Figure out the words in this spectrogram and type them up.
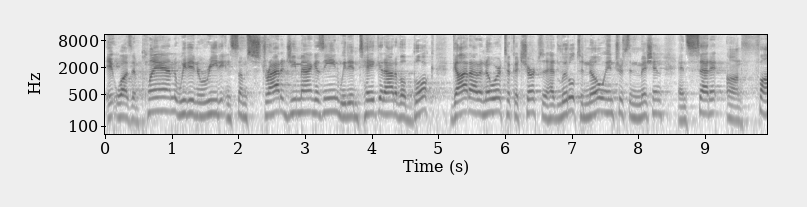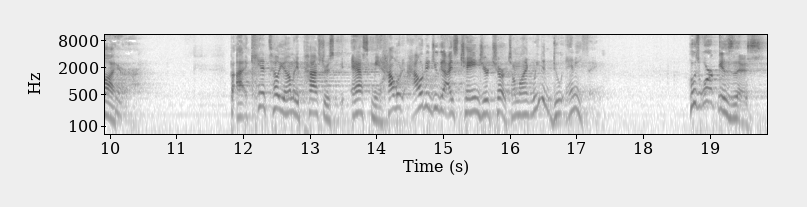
It wasn't planned. We didn't read it in some strategy magazine. We didn't take it out of a book. God, out of nowhere, took a church that had little to no interest in mission and set it on fire. But I can't tell you how many pastors ask me, How, how did you guys change your church? I'm like, We didn't do anything. Whose work is this?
